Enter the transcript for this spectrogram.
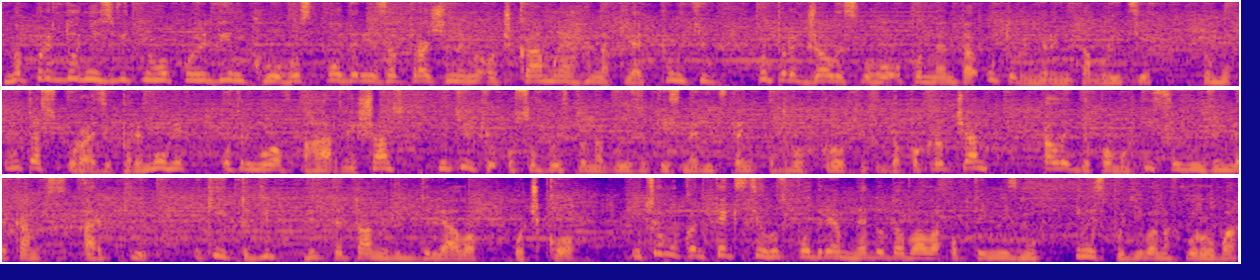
Напередодні звітного поєдинку господарі за втраченими очками на 5 пунктів випереджали свого опонента у турнірній таблиці. Тому Утас у разі перемоги отримував гарний шанс не тільки особисто наблизитись на відстань двох кроків до покровчан, але й допомогти своїм землякам з Арпі, який тоді б від титану відділяло очко. У цьому контексті господарям не додавала оптимізму і несподівана хвороба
